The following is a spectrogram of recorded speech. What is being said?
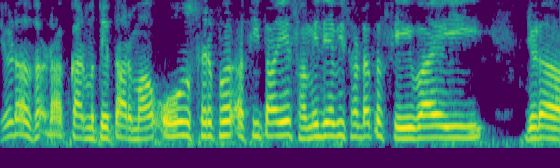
ਜਿਹੜਾ ਸਾਡਾ ਕਰਮ ਤੇ ਧਰਮ ਆ ਉਹ ਸਿਰਫ ਅਸੀਂ ਤਾਂ ਇਹ ਸਮਝਦੇ ਆ ਵੀ ਸਾਡਾ ਤਾਂ ਸੇਵਾ ਹੀ ਜਿਹੜਾ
